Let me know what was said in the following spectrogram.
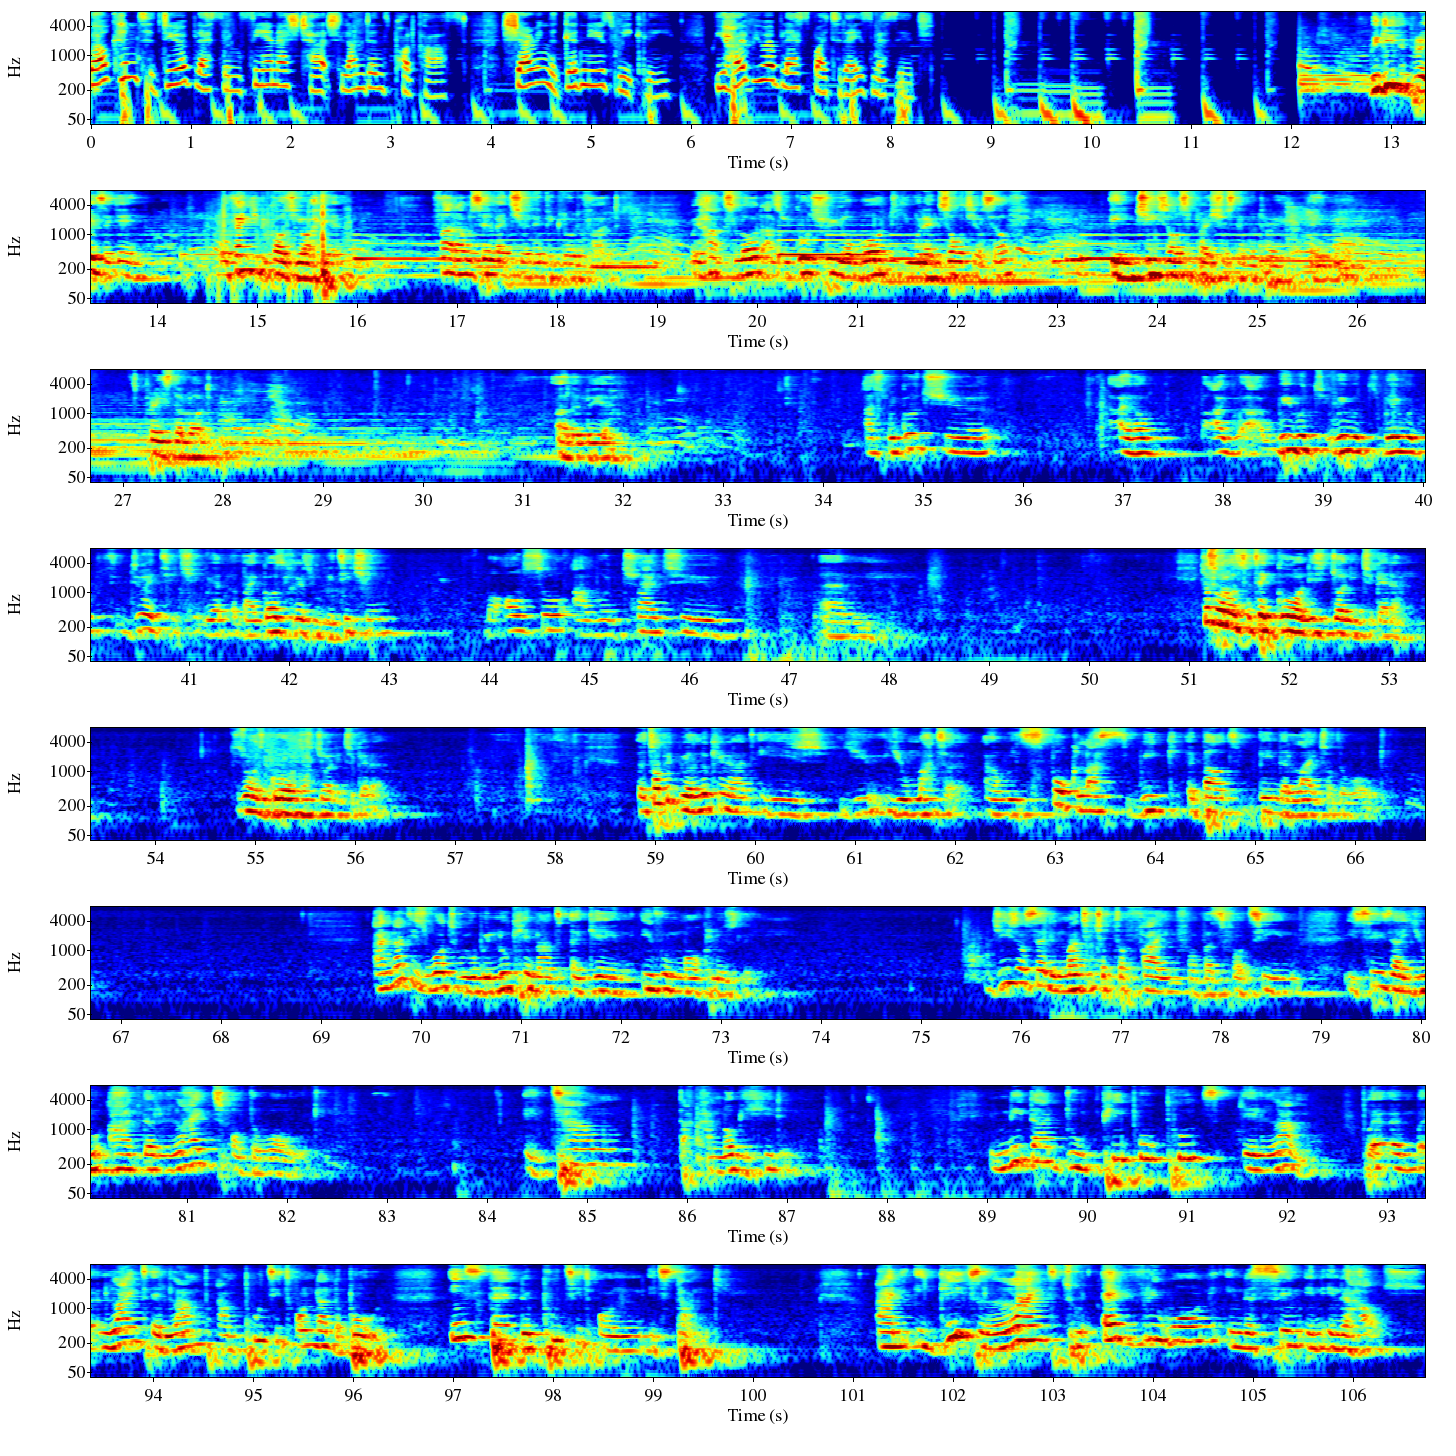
Welcome to Do a Blessing CNS Church London's podcast, sharing the good news weekly. We hope you are blessed by today's message. We give you praise again. Well, thank you because you are here. Father, we say, let your name be glorified. We ask, Lord, as we go through your word, you would exalt yourself. In Jesus' precious name we pray. Amen. Praise the Lord. Hallelujah. As we go through, I know I, I, we would we would we would do a teaching. We, by God's grace, we'll be teaching, but also I would try to. Um, just want us to take go on this journey together. Just want us to go on this journey together. The topic we are looking at is you you matter, and we spoke last week about being the light of the world. And that is what we will be looking at again, even more closely. Jesus said in Matthew chapter 5, from verse 14, He says that you are the light of the world, a town that cannot be hidden. Neither do people put a lamp, um, light a lamp and put it under the bowl Instead, they put it on its stand. And it gives light to everyone in the same in, in the house.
